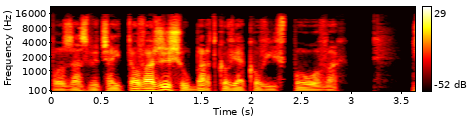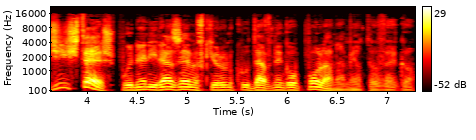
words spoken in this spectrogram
bo zazwyczaj towarzyszył Bartkowiakowi w połowach. Dziś też płynęli razem w kierunku dawnego pola namiotowego.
